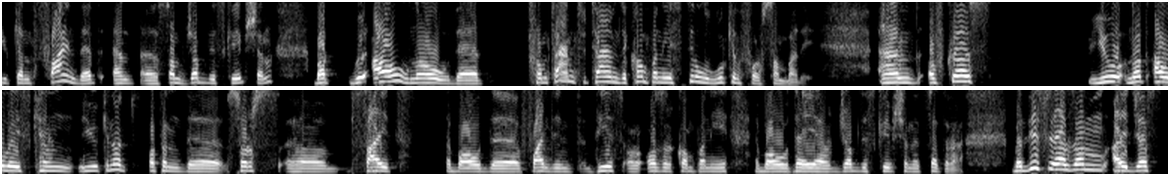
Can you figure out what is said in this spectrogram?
you can find that and uh, some job description but we all know that from time to time the company is still looking for somebody. And of course you not always can you cannot open the source uh, site about the finding this or other company about their job description etc but this reason i just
